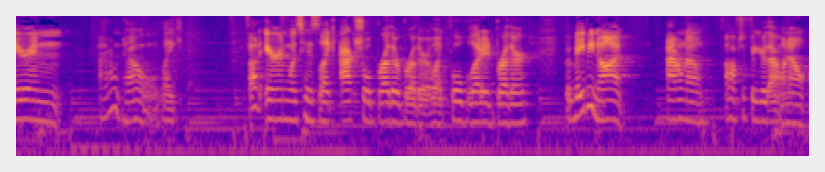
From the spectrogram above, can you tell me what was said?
Aaron, I don't know, like I thought Aaron was his like actual brother, brother, like full blooded brother. but maybe not. I don't know. I'll have to figure that one out.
